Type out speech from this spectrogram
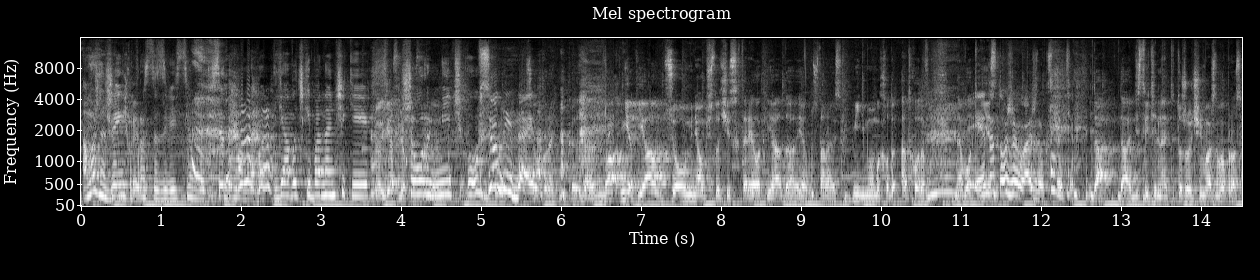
А можно Женьку просто завести? Вот все дома обрабатывать. Яблочки, бананчики, Ну, шаурмичку. Все доедает. нет, я все, у меня общество чистых тарелок, я, да, я стараюсь минимум отходов- Вот, Это тоже важно, кстати. Да, да, действительно, это тоже очень важный вопрос.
